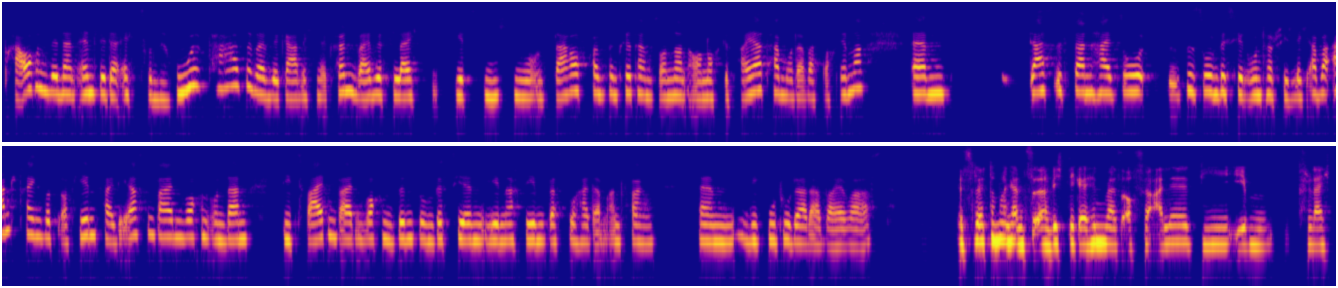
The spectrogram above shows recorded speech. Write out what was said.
brauchen wir dann entweder echt so eine Ruhephase, weil wir gar nicht mehr können, weil wir vielleicht jetzt nicht nur uns darauf konzentriert haben, sondern auch noch gefeiert haben oder was auch immer. Ähm, das ist dann halt so, es ist so ein bisschen unterschiedlich. Aber anstrengend wird es auf jeden Fall die ersten beiden Wochen und dann die zweiten beiden Wochen sind so ein bisschen, je nachdem, was du halt am Anfang, ähm, wie gut du da dabei warst. Ist vielleicht nochmal ein ganz äh, wichtiger Hinweis auch für alle, die eben vielleicht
